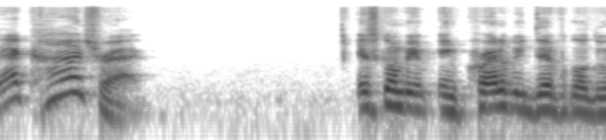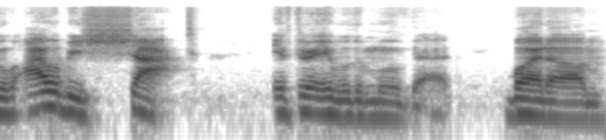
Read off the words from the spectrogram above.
that contract it's going to be incredibly difficult to move. I would be shocked if they're able to move that. But um,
